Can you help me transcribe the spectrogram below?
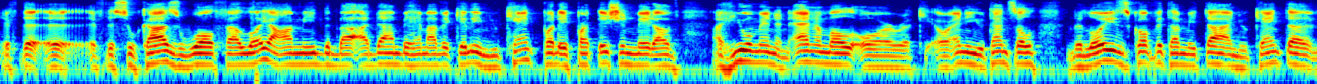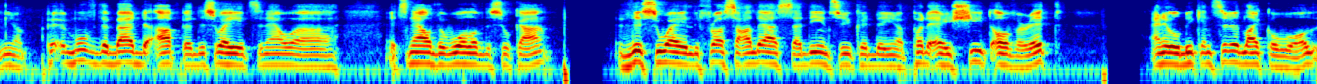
if the uh, if the sukkah's wall fell, lo ya'amid ba'adam behem avekelim. You can't put a partition made of a human, an animal, or or any utensil. the Belois kofet and you can't uh, you know move the bed up this way. It's now. Uh, it's now the wall of the sukkah. This way, lifros aleh sadin, so you could you know put a sheet over it, and it will be considered like a wall. We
